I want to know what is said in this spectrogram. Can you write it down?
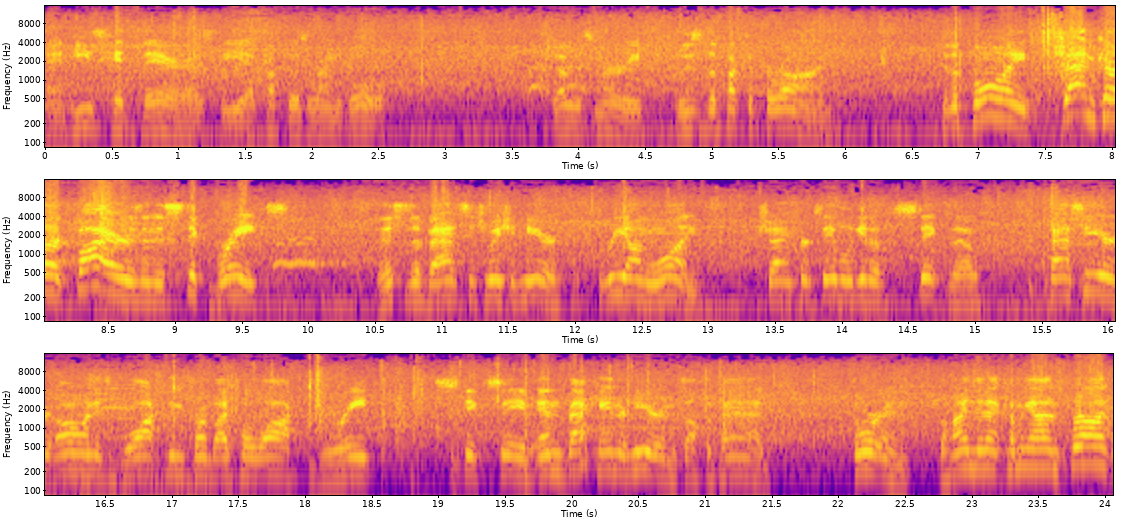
And he's hit there as the uh, puck goes around the goal. Douglas Murray loses the puck to Perron. To the point! Shattenkirk fires and his stick breaks. This is a bad situation here. Three on one. Shattenkirk's able to get a stick, though. Pass here. Oh, and it's blocked in front by Polak. Great stick save. And backhander here, and it's off the pad. Thornton behind the net, coming out in front.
